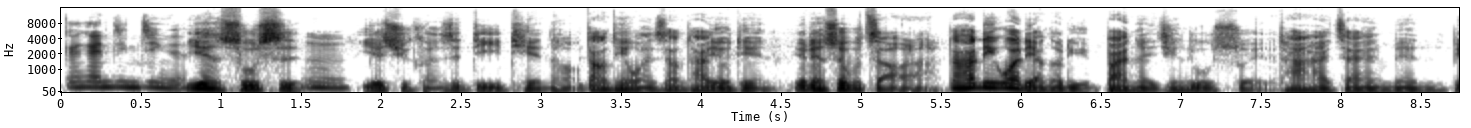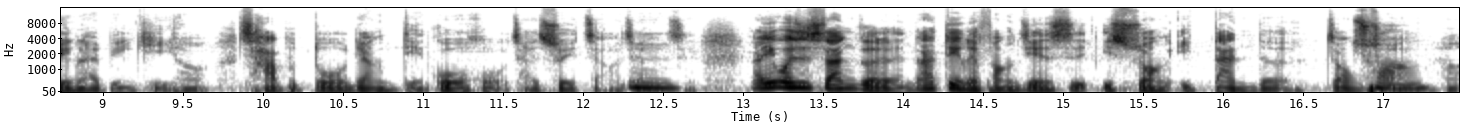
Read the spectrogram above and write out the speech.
干干净净的，也很舒适。嗯，也许可能是第一天哈，当天晚上他有点有点睡不着啦。那他另外两个旅伴呢已经入睡了，他还在那边边来边去哈，差不多两点过后才睡着这样子。那、嗯、因为是三个人，那订的房间是一双一单的这种床哈，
